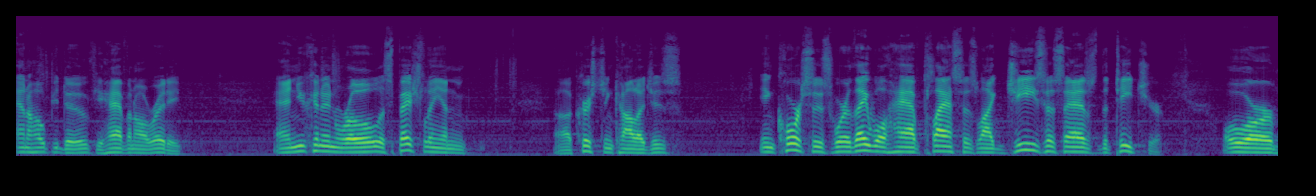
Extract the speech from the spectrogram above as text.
and I hope you do if you haven't already, and you can enroll, especially in uh, Christian colleges, in courses where they will have classes like Jesus as the teacher, or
